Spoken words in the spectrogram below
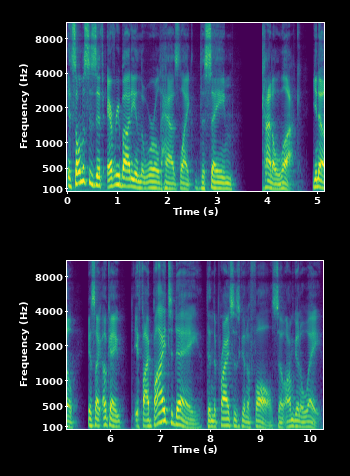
it's almost as if everybody in the world has like the same kind of luck. You know, it's like, okay, if I buy today, then the price is going to fall. So I'm going to wait.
